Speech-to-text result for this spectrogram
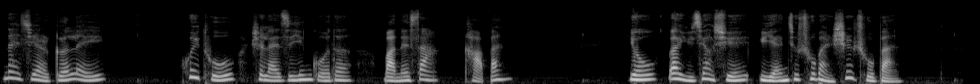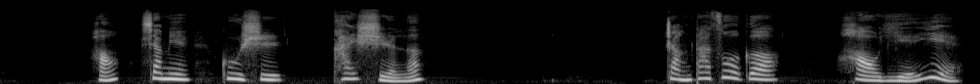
奈吉尔·格雷，绘图是来自英国的瓦内萨·卡班。由外语教学与研究出版社出版。好，下面故事开始了。长大做个好爷爷。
